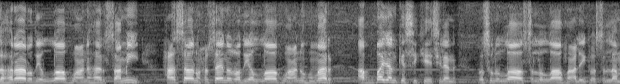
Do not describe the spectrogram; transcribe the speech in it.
জাহরা রদি আল্লাহ আনহার স্বামী হাসান হোসেন রদিয়াল্লাহু আনহুমার আব্বাজানকে শিখিয়েছিলেন রসুল্লাহ সাল্লাহ আলাইহি ওসাল্লাম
